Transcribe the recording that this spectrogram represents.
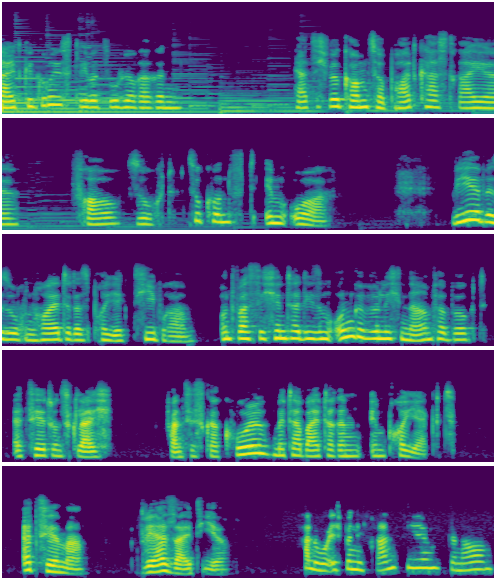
Seid gegrüßt, liebe Zuhörerinnen. Herzlich willkommen zur Podcast-Reihe Frau sucht Zukunft im Ohr. Wir besuchen heute das Projekt Tibra und was sich hinter diesem ungewöhnlichen Namen verbirgt, erzählt uns gleich Franziska Kohl, Mitarbeiterin im Projekt. Erzähl mal, wer seid ihr? Hallo, ich bin die Franzi, genau.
